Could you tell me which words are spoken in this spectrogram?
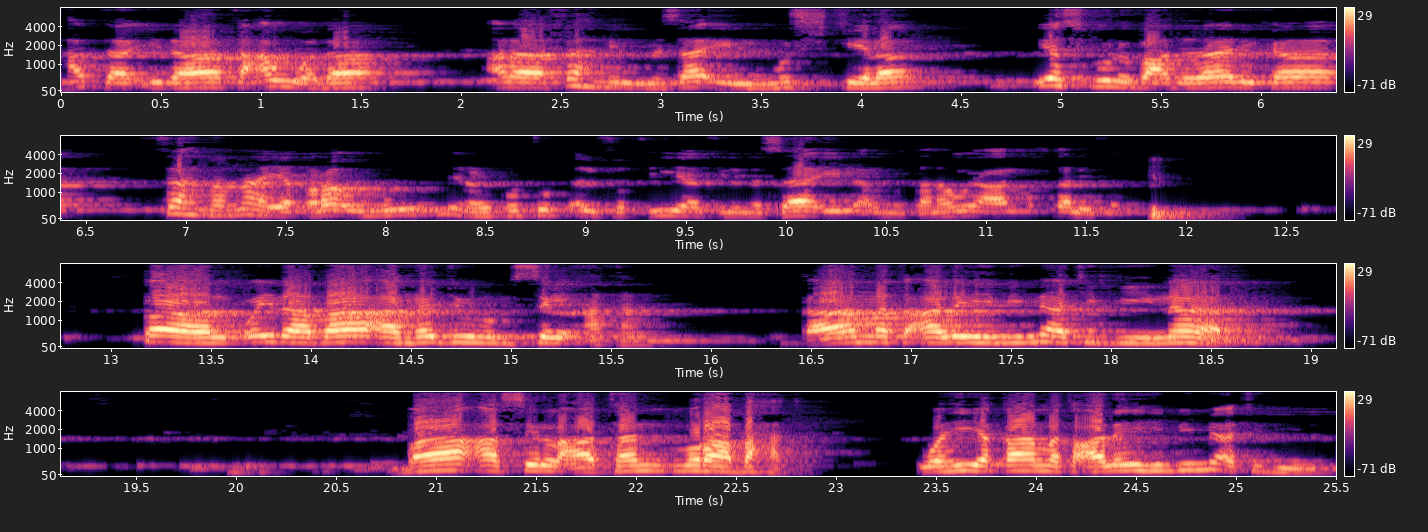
xataa idaa tacawada calaa fahmi almasaa'il mushkila yaskulu bacda dalika fahma maa yaqra'uhu min alkutub alfiqhiya fi lmasaa'il almutanawica almukhtalifa qaal waidaa baaca rajulu silcatan qaamat calayhi bimiati diinaar baaca silcatan muraabaxatan wa hiya qaamat calayhi bimiati diinaar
